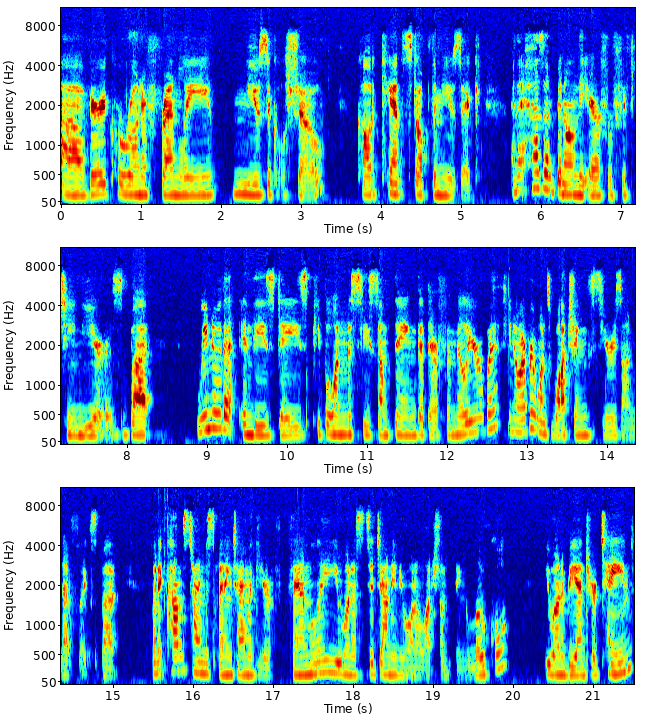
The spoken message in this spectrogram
a very corona friendly musical show called Can't Stop the Music. And it hasn't been on the air for 15 years, but we knew that in these days people want to see something that they're familiar with. You know, everyone's watching series on Netflix, but when it comes time to spending time with your family, you want to sit down and you want to watch something local. You want to be entertained.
